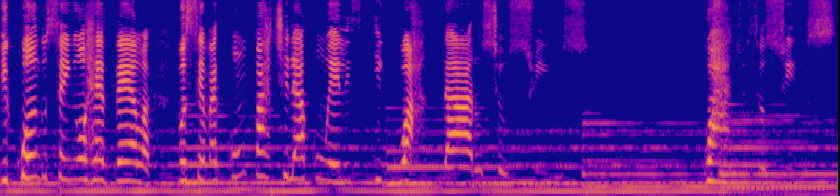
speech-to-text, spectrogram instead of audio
E quando o Senhor revela, você vai compartilhar com eles e guardar os seus filhos. Guarde os seus filhos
